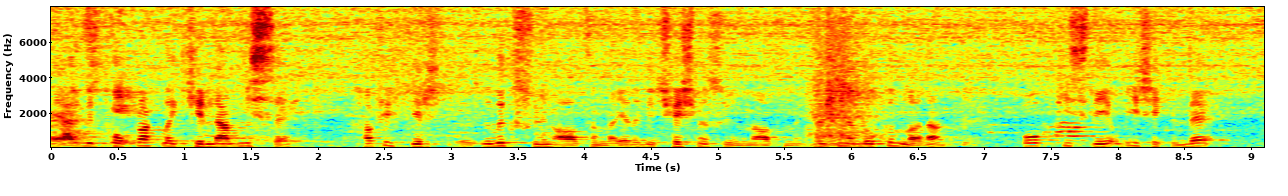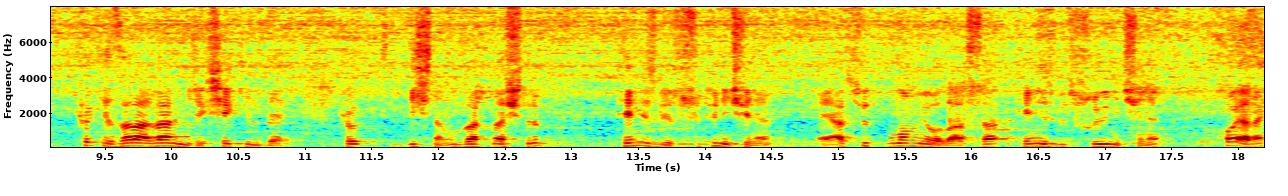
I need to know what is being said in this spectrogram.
eğer bir toprakla kirlenmişse hafif bir e, ılık suyun altında ya da bir çeşme suyunun altında köküne dokunmadan o pisliği bir şekilde köke zarar vermeyecek şekilde kök dişten uzaklaştırıp temiz bir sütün içine eğer süt bulamıyorlarsa temiz bir suyun içine koyarak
